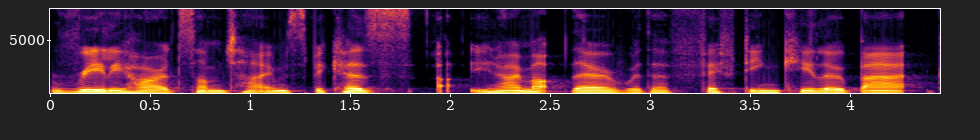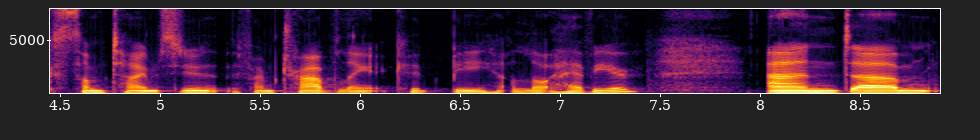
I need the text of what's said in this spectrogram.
really hard sometimes because, uh, you know, I'm up there with a 15 kilo bag. Sometimes, you know, if I'm traveling, it could be a lot heavier. And um,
